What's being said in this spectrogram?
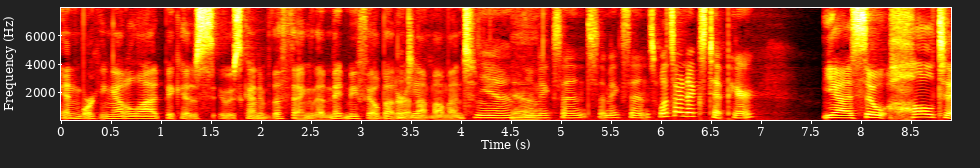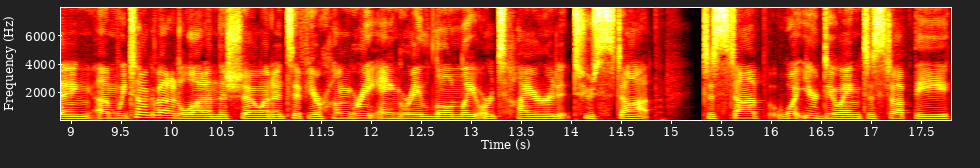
and working out a lot because it was kind of the thing that made me feel better in you- that moment Yeah, Yeah. that makes sense. That makes sense. What's our next tip here? Yeah, so halting, um, we talk about it a lot on this show, and it's if you're hungry, angry, lonely, or tired, to stop, to stop what you're doing, to stop the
